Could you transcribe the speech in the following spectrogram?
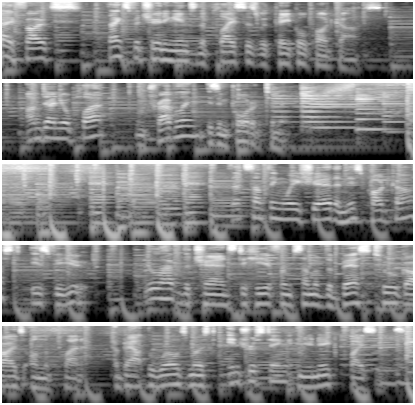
G'day, folks. Thanks for tuning in to the Places with People podcast. I'm Daniel Platt, and traveling is important to me. If that's something we share, then this podcast is for you. You'll have the chance to hear from some of the best tour guides on the planet about the world's most interesting and unique places.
